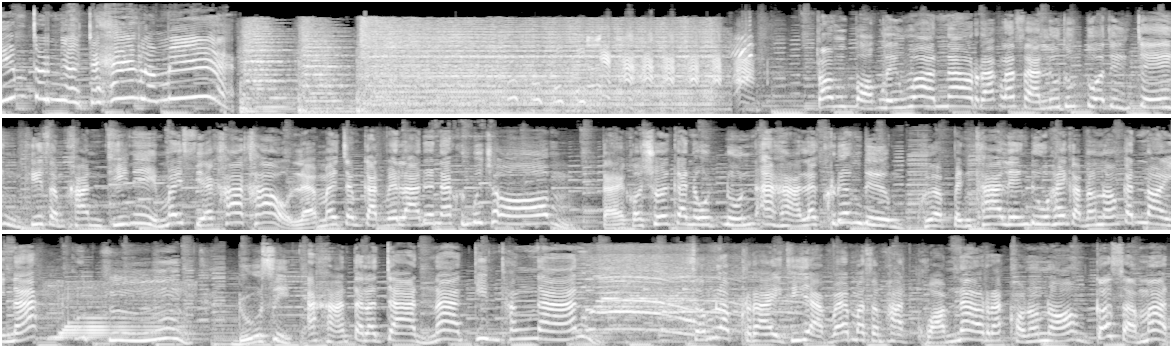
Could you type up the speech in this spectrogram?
ยิ้มจนเหงือกจะแห้งแล้วแม่ ต้องบอกเลยว่าน่ารักและแสนรู้ทุกตัวจริง ๆ ที่สำคัญที่นี่ไม่เสียค่าเข้า และไม่จำกัดเวลาด้วยนะคุณผู้ชม แต่ก็ช่วยกันอุดหนุนอาหารและเครื่องดื่ม เพื่อเป็นค่าเลี้ยงดูให้กับน้องๆกันหน่อยนะอื้อหือดูสิอาหารแต่ละจานน่ากินทั้งนั้นสำหรับใครที่อยากแวะมาสัมผัสความน่ารักของน้องๆ ก็สามารถ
